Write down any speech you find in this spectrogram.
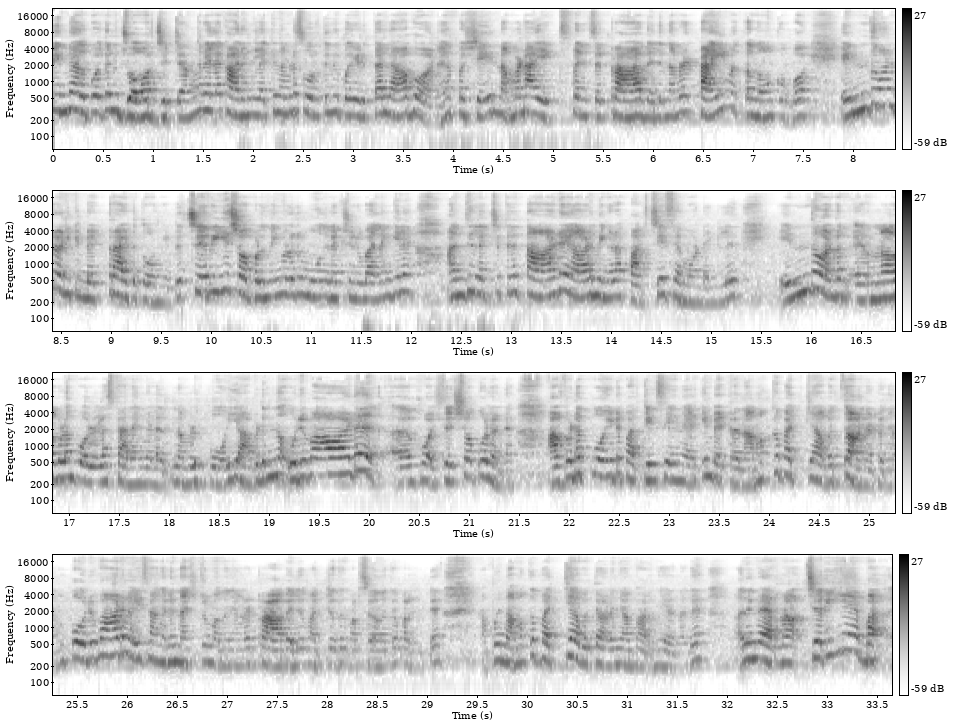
പിന്നെ അതുപോലെ തന്നെ ജോർജറ്റ് അങ്ങനെയുള്ള കാര്യങ്ങളൊക്കെ നമ്മുടെ സുഹൃത്തിൽ നിന്ന് പോയി എടുത്താൽ ലാഭമാണ്. പക്ഷേ നമ്മുടെ ആ എക്സ്പെൻസ് ട്രാവൽ നമ്മുടെ ടൈം ഒക്കെ നോക്കുമ്പോൾ എന്തുകൊണ്ടും എനിക്ക് ബെറ്റർ ആയിട്ട് തോന്നിയത് ചെറിയ ഷോപ്പുകൾ നിങ്ങളൊരു മൂന്ന് ലക്ഷം രൂപ അല്ലെങ്കിൽ അഞ്ച് ലക്ഷത്തിന് താഴെയാണ് നിങ്ങളുടെ പർച്ചേസ് എമൗണ്ട് എങ്കിൽ എന്തുകൊണ്ടും എറണാകുളം പോലുള്ള സ്ഥലങ്ങളിൽ നമ്മൾ പോയി അവിടുന്ന് ഒരുപാട് ഹോൾസെയിൽ ഷോപ്പുകളുണ്ട് അവിടെ പോയിട്ട് പർച്ചേസ് ചെയ്യുന്നതായിരിക്കും ബെറ്റർ നമുക്ക് പറ്റിയ അബദ്ധമാണ് കേട്ടോ. ഞങ്ങൾക്ക് ഒരുപാട് പൈസ അങ്ങനെ നഷ്ടം വന്നു. ഞങ്ങളുടെ ട്രാവൽ മറ്റത് കുറച്ചതൊക്കെ പറഞ്ഞിട്ട്. അപ്പോൾ നമുക്ക് പറ്റിയ അബദ്ധമാണ് ഞാൻ പറഞ്ഞു തരുന്നത്. നിങ്ങൾ എറണാ ചെറിയ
